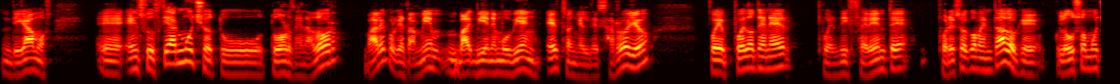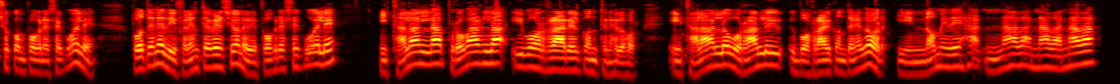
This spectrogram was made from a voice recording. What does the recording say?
digamos, eh, ensuciar mucho tu, ordenador, ¿vale? Porque también viene muy bien esto en el desarrollo, pues puedo tener pues diferentes, por eso he comentado que lo uso mucho con PostgreSQL, puedo tener diferentes versiones de PostgreSQL, instalarla, probarla y borrar el contenedor, instalarlo, borrarlo y borrar el contenedor. Y no me deja nada, nada, nada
